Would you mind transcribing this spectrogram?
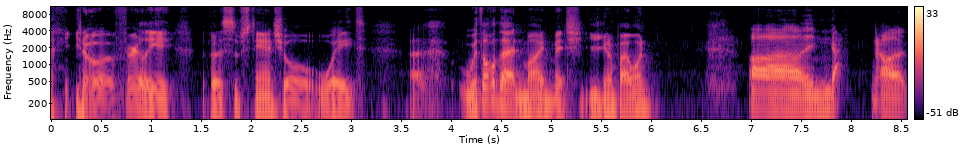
you know, a fairly uh, substantial weight. Uh, with all that in mind, Mitch, you gonna buy one? Uh, no. No. Uh,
